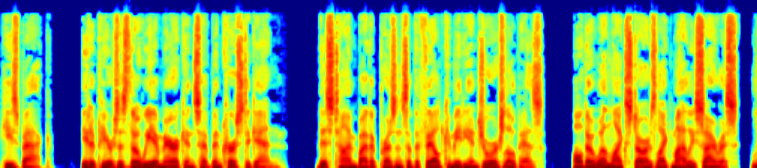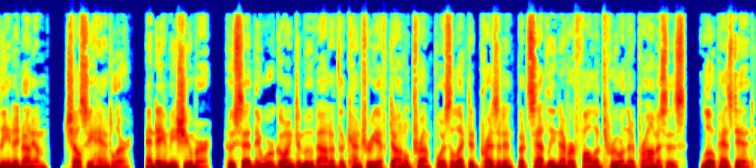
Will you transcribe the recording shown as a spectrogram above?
he's back. It appears as though we Americans have been cursed again. This time by the presence of the failed comedian George Lopez. Although unlike stars like Miley Cyrus, Lena Dunham, Chelsea Handler, and Amy Schumer, who said they were going to move out of the country if Donald Trump was elected president but sadly never followed through on their promises, Lopez did.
